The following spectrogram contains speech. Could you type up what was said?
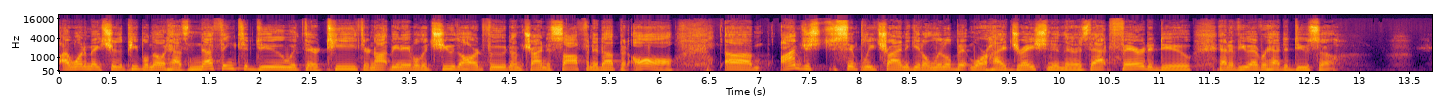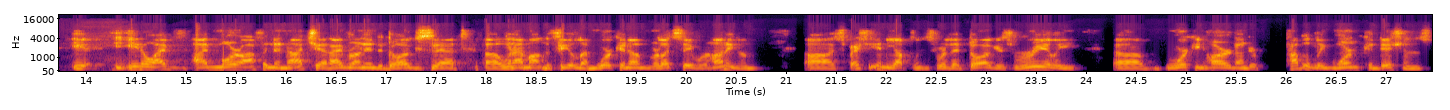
I want to make sure that people know it has nothing to do with their teeth or not being able to chew the hard food. And I'm trying to soften it up at all. Um, I'm just simply trying to get a little bit more hydration in there. Is that fair to do? And have you ever had to do so? You know, I've I'm more often than not, Chad. I've run into dogs that uh, when I'm out in the field, I'm working them, or let's say we're hunting them, uh, especially in the uplands where that dog is really uh, working hard under probably warm conditions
